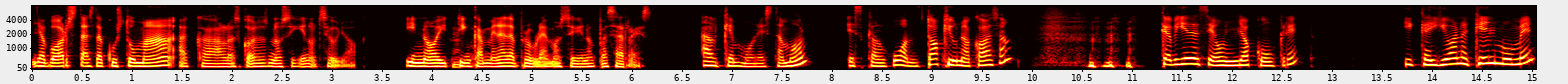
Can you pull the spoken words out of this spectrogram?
Llavors t'has d'acostumar a que les coses no siguin al seu lloc. I no hi Mm. tinc cap mena de problema, o sigui, no passa res. El que em molesta molt és que algú em toqui una cosa que havia de ser un lloc concret i que jo en aquell moment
